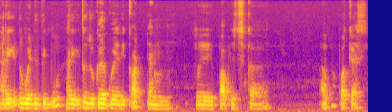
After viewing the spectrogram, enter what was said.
hari itu gue ditipu hari itu juga gue record dan gue publish ke apa podcast.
